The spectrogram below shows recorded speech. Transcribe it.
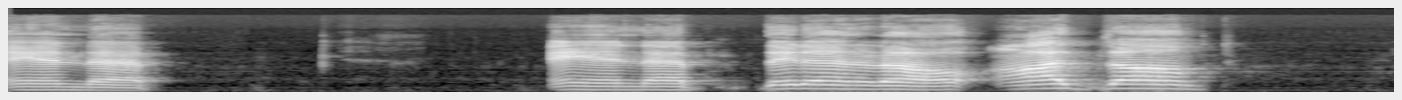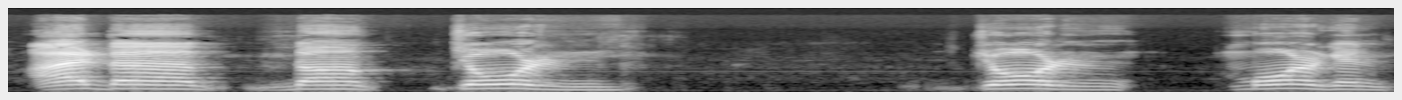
and uh, and uh, they done it all. I dunked, I dunked, dunked Jordan Jordan Morgan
